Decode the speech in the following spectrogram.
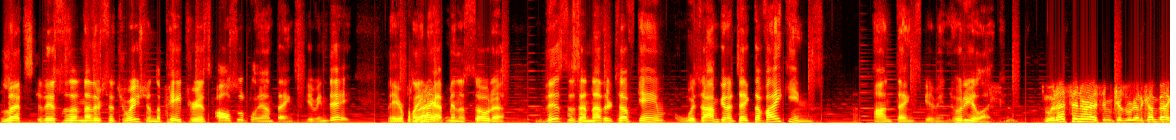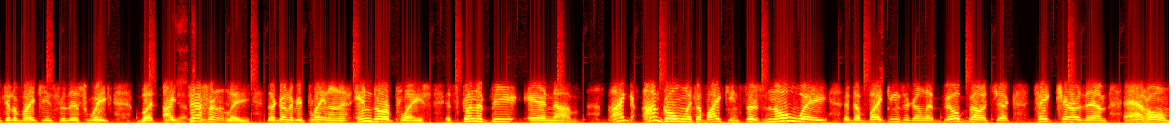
let's. This is another situation. The Patriots also play on Thanksgiving Day. They are playing right. at Minnesota. This is another tough game, which I'm going to take the Vikings on Thanksgiving. Who do you like? Well, that's interesting because we're going to come back to the Vikings for this week. But I yes. definitely they're going to be playing on an indoor place. It's going to be in. Um, I I'm going with the Vikings. There's no way that the Vikings are going to let Bill Belichick take care of them at home.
